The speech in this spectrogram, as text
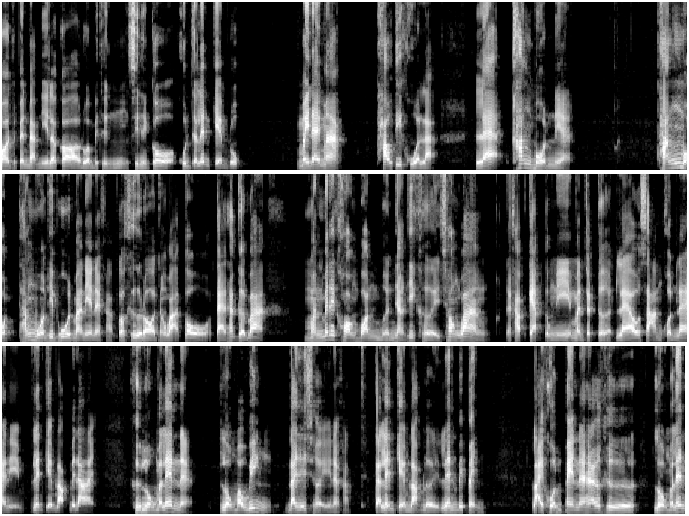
ว่าจะเป็นแบบนี้แล้วก็รวมไปถึงซินิโก้คุณจะเล่นเกมรุกไม่ได้มากเท่าที่ควรละ และข้างบนเนี่ยทั้งหมดทั้งมวลที่พูดมาเนี่ยนะครับก็คือรอจังหวะโต้ แต่ถ้าเกิดว่ามันไม่ได้คลองบอลเหมือนอย่างที่เคยช่องว่างนะครับแกลบตรงนี้มันจะเกิดแล้ว 3 คนแรกนี่เล่นเกมรับไม่ได้ คือลงมาเล่นเนี่ยลงมาวิ่งได้เฉยๆนะครับแต่เล่นเกมรับเลยเล่นไม่เป็น หลายคนเป็นนะฮะก็คือลงมาเล่น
